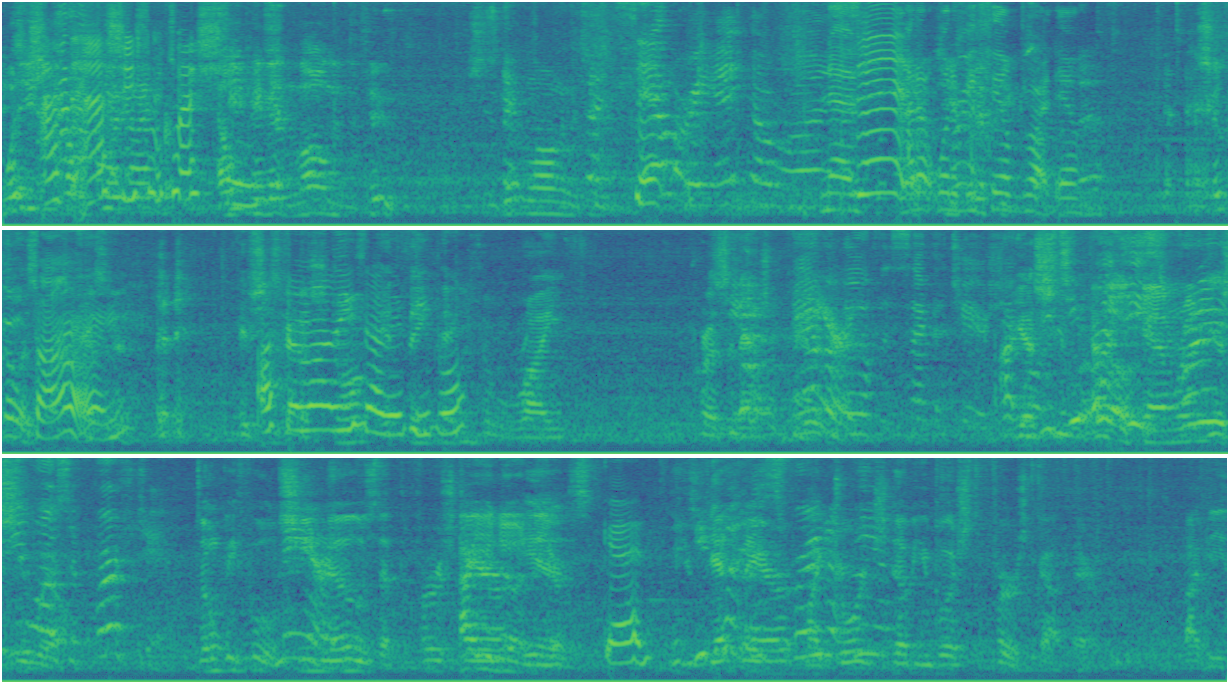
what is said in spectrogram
What is she I have to ask you some Help questions. getting long in the tooth. She's getting long in the tooth. Sit. Hillary ain't gonna run. No, Sit. I don't want to be filmed right now. She'll go as Fine. president. If she's I'll got film all these other people. the right presidential Never candidate. move the second chair. Uh, yes, Did she you will. put Hello, these Cameron. through? Yes, She she wants the first chair. Don't be fooled. She Mary. knows that the first How you year doing, dear? is Good. Did you you get put there this fruit like up George here? W. Bush the first got there by being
